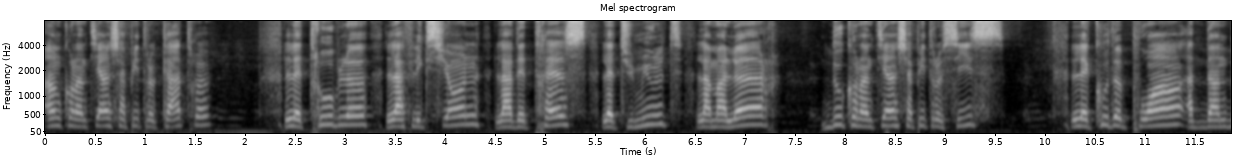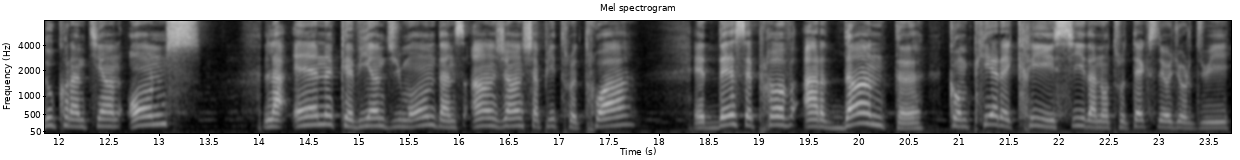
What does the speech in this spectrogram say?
1 Corinthiens chapitre 4, les troubles, l'affliction, la détresse, le tumulte, la malheur, 2 Corinthiens chapitre 6, les coups de poing dans 2 Corinthiens 11, la haine qui vient du monde dans 1 Jean chapitre 3, et des épreuves ardentes comme Pierre écrit ici dans notre texte d'aujourd'hui,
